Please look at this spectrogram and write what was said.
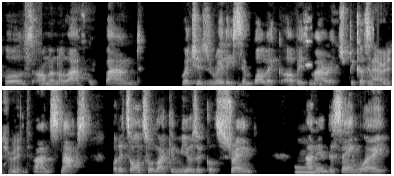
pulls on an elastic band, which is really symbolic of his marriage because of Marriage, the right. band snaps. But it's also like a musical string. Mm. And in the same way,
